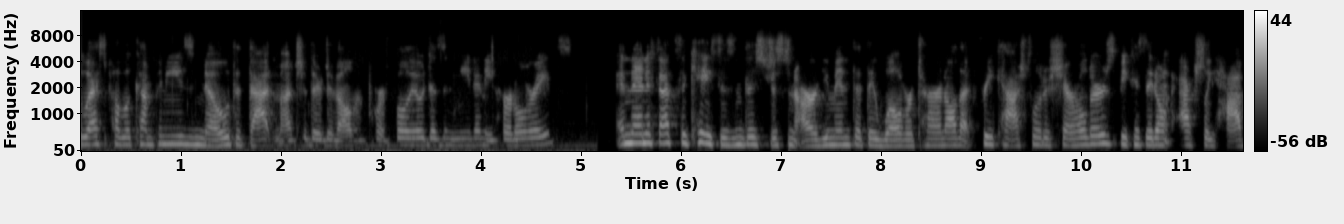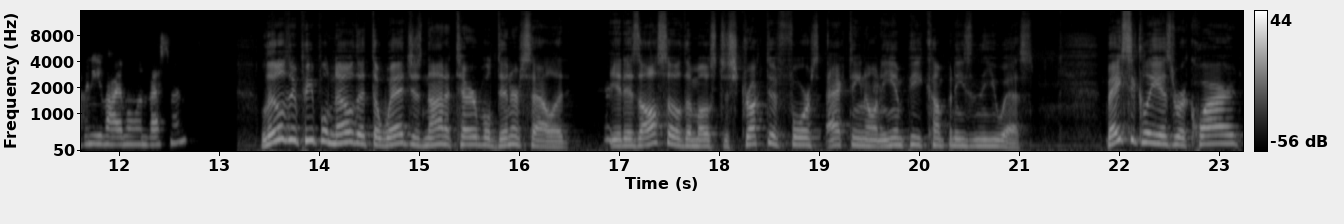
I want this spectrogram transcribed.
US public companies know that that much of their development portfolio doesn't meet any hurdle rates? And then, if that's the case, isn't this just an argument that they will return all that free cash flow to shareholders because they don't actually have any viable investments? Little do people know that the wedge is not a terrible dinner salad. It is also the most destructive force acting on E&P companies in the U.S. Basically, is a required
